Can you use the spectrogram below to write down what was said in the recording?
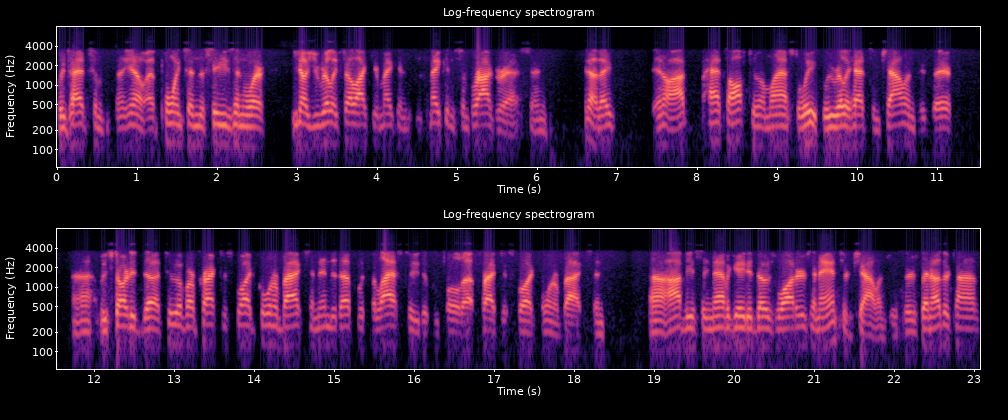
we've had some you know at points in the season where you know you really feel like you're making making some progress, and you know they you know, I hats off to them last week. We really had some challenges there. Uh, we started uh, two of our practice squad cornerbacks and ended up with the last two that we pulled up, practice squad cornerbacks, and uh, obviously navigated those waters and answered challenges. There's been other times,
